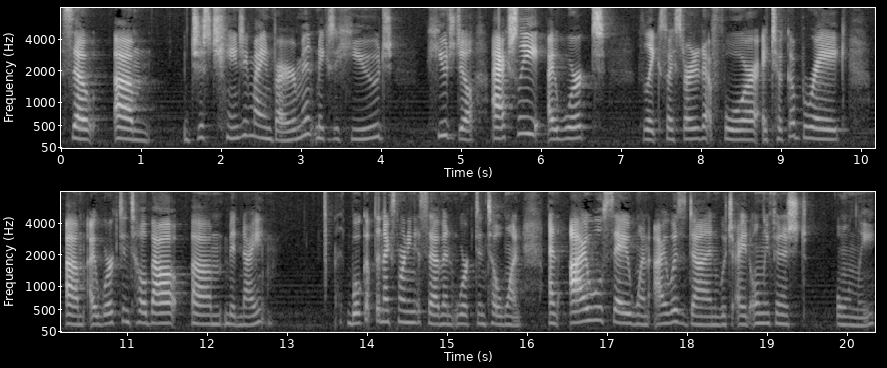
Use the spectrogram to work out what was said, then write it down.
So um just changing my environment makes a huge huge deal. I actually i worked like so i started at four i took a break um, i worked until about um, midnight. Woke up the next morning at seven worked until one. And i will say when i was done which i had only finished only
